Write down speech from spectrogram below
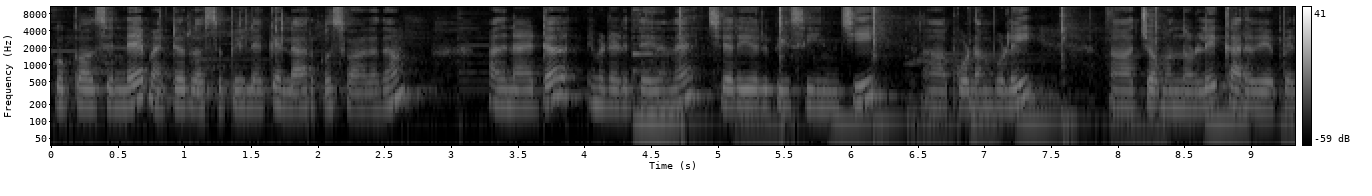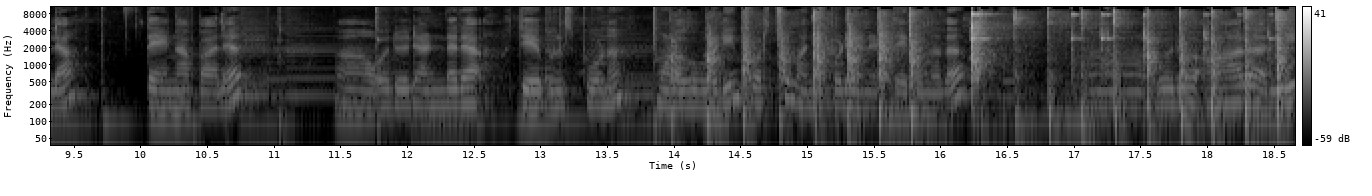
കുക്ക് ഹൗസിന്റെ മറ്റൊരു റെസിപ്പിയിലേക്ക് എല്ലാവർക്കും സ്വാഗതം. അതിനായിട്ട് ഇവിടെ എടുത്തേക്കുന്ന ചെറിയൊരു പീസ് ഇഞ്ചി കുടംപുളി ചുമന്നുള്ളി കറിവേപ്പില തേങ്ങാപ്പാൽ ഒരു രണ്ടര ടേബിൾ സ്പൂണ് മുളക് പൊടിയും കുറച്ച് മഞ്ഞൾപ്പൊടിയാണ് എടുത്തേക്കുന്നത്. ഒരു ആറ് അല്ലി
